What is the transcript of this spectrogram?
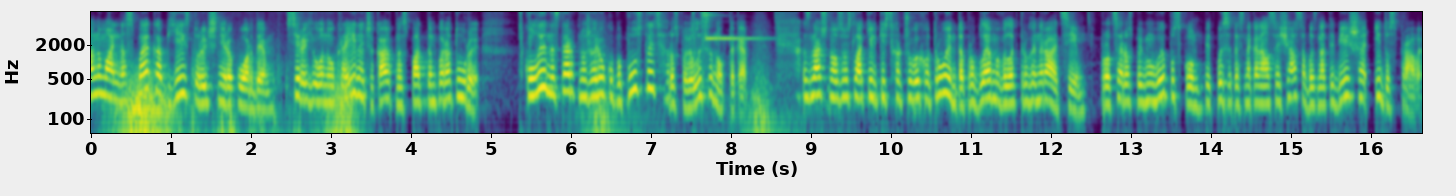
Аномальна спека б'є історичні рекорди. Всі регіони України чекають на спад температури. Коли нестерпну жарюку попустить, розповіли синоптики. Значно зросла кількість харчових отруєнь та проблеми в електрогенерації. Про це розповімо випуску. Підписуйтесь на канал Сейчас, аби знати більше і до справи.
